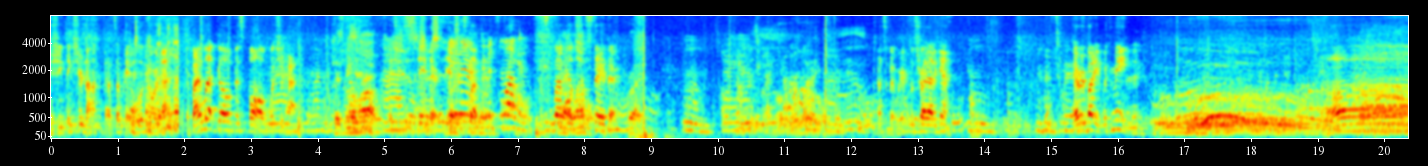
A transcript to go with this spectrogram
She thinks you're not. That's okay. We'll ignore that. If I let go of this ball, what should happen? Just go up. It should just stay there. If it's level. If it's level. If it's level, it should stay there. Right. That's a bit weird. Let's try that again. Everybody with me. Ah.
